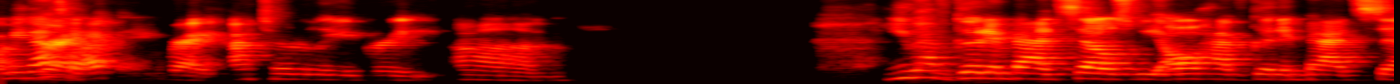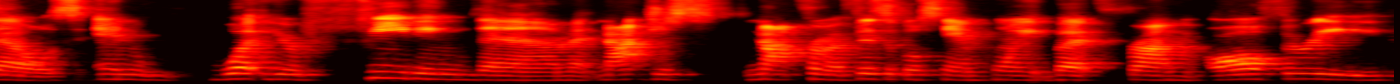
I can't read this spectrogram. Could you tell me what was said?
I mean that's what i think. right. I totally agree. Um you have good and bad cells. We all have good and bad cells and what you're feeding them not just not from a physical standpoint but from all three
